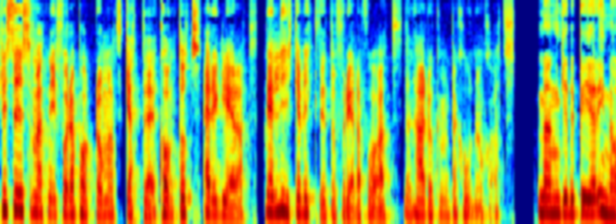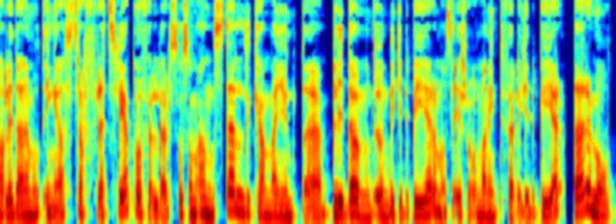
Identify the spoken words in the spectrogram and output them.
Precis som att ni får rapport om att skattekontot är reglerat. Det är lika viktigt att få reda på att den här dokumentationen sköts. Men GDPR innehåller däremot inga straffrättsliga påföljder, så som anställd kan man ju inte bli dömd under GDPR om man säger så, om man inte följer GDPR. Däremot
